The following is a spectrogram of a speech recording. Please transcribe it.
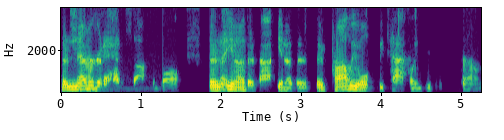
they're never going to head a soccer ball. They're not, you know, they're not, you know, they probably won't be tackling people down.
